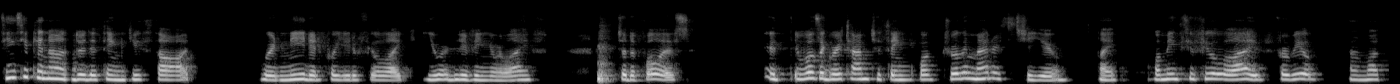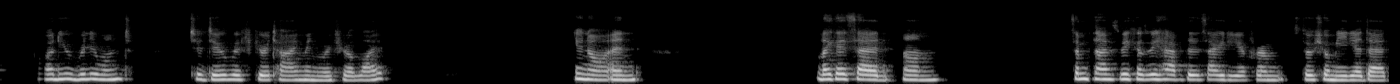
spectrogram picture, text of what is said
since you cannot do the things you thought were needed for you to feel like you are living your life, to the fullest. It, it was a great time to think what truly matters to you, like what makes you feel alive for real, and what what do you really want to do with your time and with your life. You know, and like I said, um, sometimes because we have this idea from social media that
